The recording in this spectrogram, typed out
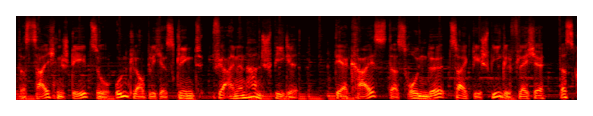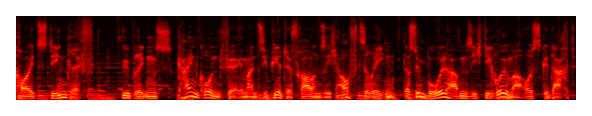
Das Zeichen steht, so unglaublich es klingt, für einen Handspiegel. Der Kreis, das Runde, zeigt die Spiegelfläche, das Kreuz den Griff. Übrigens kein Grund für emanzipierte Frauen, sich aufzuregen. Das Symbol haben sich die Römer ausgedacht.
